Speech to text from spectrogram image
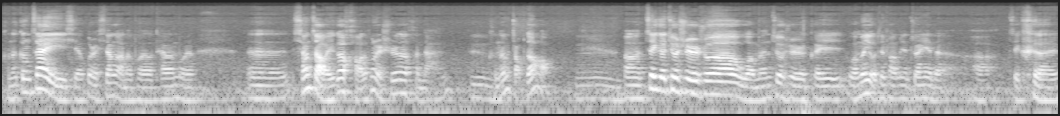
可能更在意一些，或者香港的朋友、台湾朋友，嗯，想找一个好的风水师呢很难，可能找不到。嗯，啊，这个就是说我们就是可以，我们有这方面专业的啊，这个。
